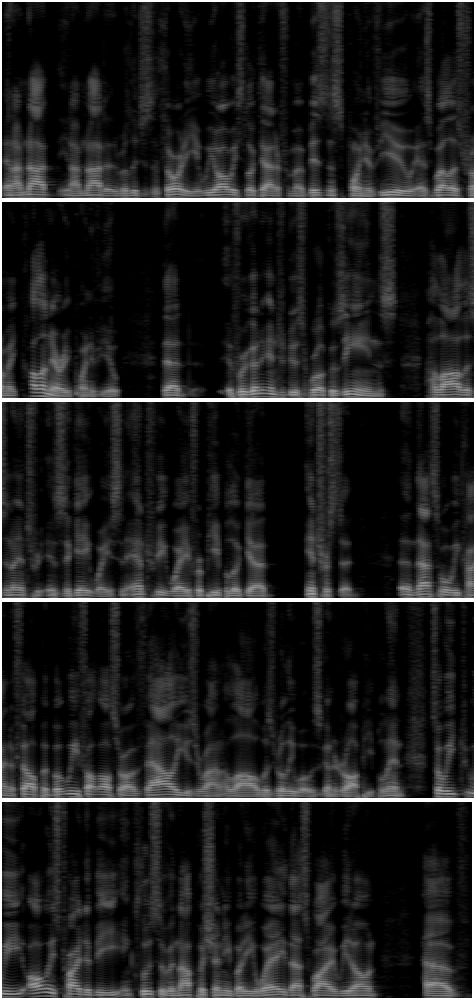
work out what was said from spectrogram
and I'm not, you know, I'm not a religious authority. We always looked at it from a business point of view as well as from a culinary point of view. That if we're going to introduce world cuisines, halal is an entry, is a gateway. It's an entryway for people to get interested and that's what we kind of felt. But but we felt also our values around halal was really what was going to draw people in. So we we always try to be inclusive and not push anybody away. That's why we don't have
